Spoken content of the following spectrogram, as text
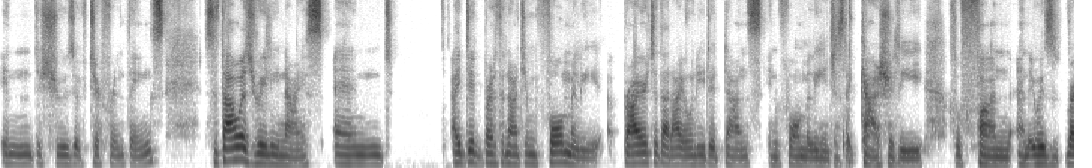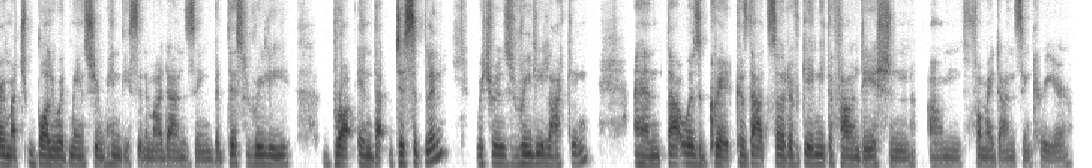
in the shoes of different things. So that was really nice and I did Bharatanatyam formally. Prior to that, I only did dance informally and just like casually for fun. And it was very much Bollywood mainstream Hindi cinema dancing. But this really brought in that discipline, which was really lacking. And that was great because that sort of gave me the foundation um, for my dancing career.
